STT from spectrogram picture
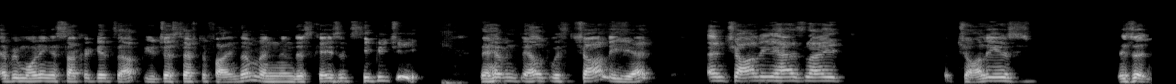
every morning a sucker gets up, you just have to find them, and in this case, it's TPG. They haven't dealt with Charlie yet, and Charlie has like Charlie is is an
